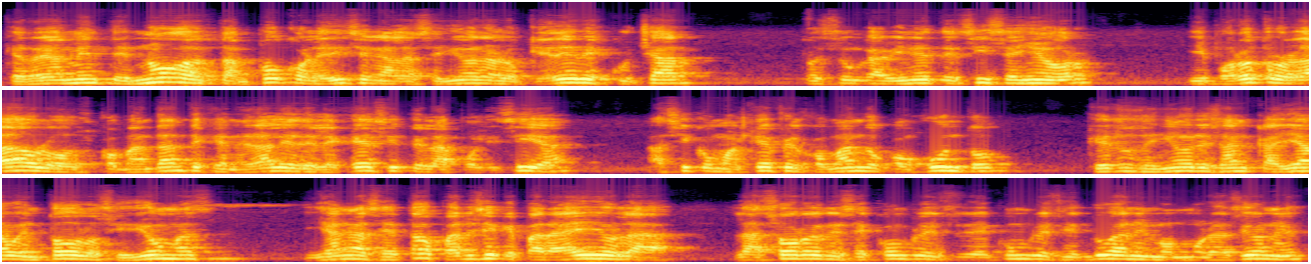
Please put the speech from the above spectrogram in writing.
que realmente no tampoco le dicen a la señora lo que debe escuchar. Entonces un gabinete, sí señor, y por otro lado los comandantes generales del ejército y la policía, así como el jefe del comando conjunto, que esos señores han callado en todos los idiomas y han aceptado. Parece que para ellos la, las órdenes se cumplen, se cumplen sin duda ni murmuraciones,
